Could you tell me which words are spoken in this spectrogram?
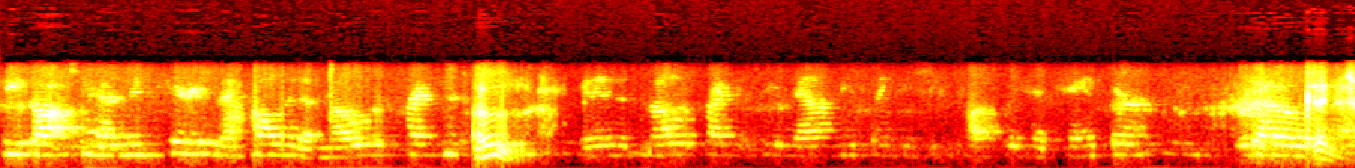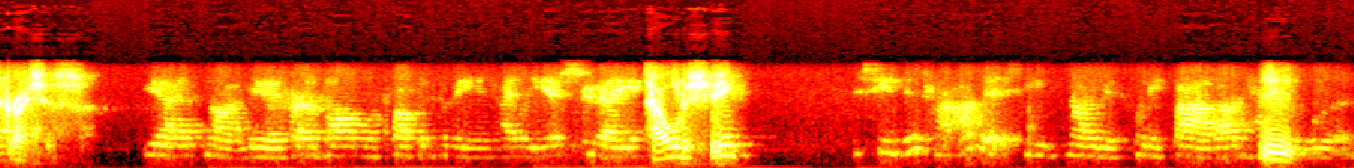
he thought she had a miscarriage, and they called it a molar pregnancy. Oh. And in this molar pregnancy, now he's thinking she could possibly have cancer. So Goodness uh, gracious. Yeah, it's not good. Her mom was talking to me and Haley yesterday. How old is she? She's in her. I bet she's not even 25. I'd have Mm. to look.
